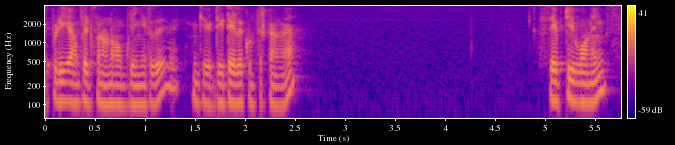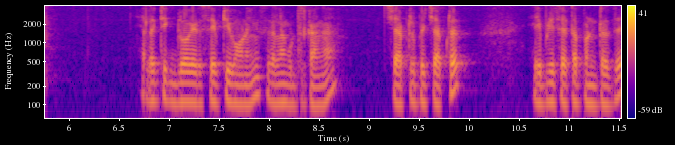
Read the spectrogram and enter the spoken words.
எப்படி ஆப்ரேட் பண்ணணும் அப்படிங்கிறது இங்கே டீட்டெயிலாக கொடுத்துருக்காங்க. Safety warnings electric blower safety warnings இதெல்லாம் கொடுத்துருக்காங்க. சாப்டர் பை சாப்டர் எப்படி செட்டப் பண்ணுறது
